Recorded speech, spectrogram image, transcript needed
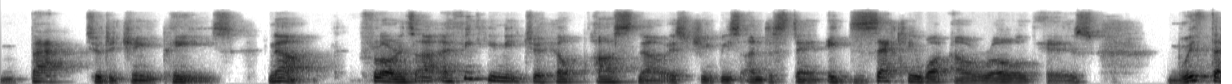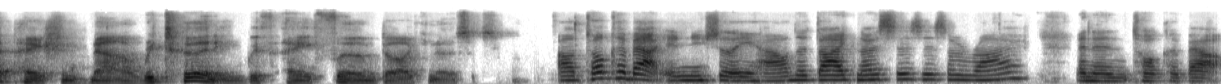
back to the GPs. Now, Florence, I think you need to help us now as GPs understand exactly what our role is with that patient now returning with a firm diagnosis. I'll talk about initially how the diagnosis is arrived and then talk about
